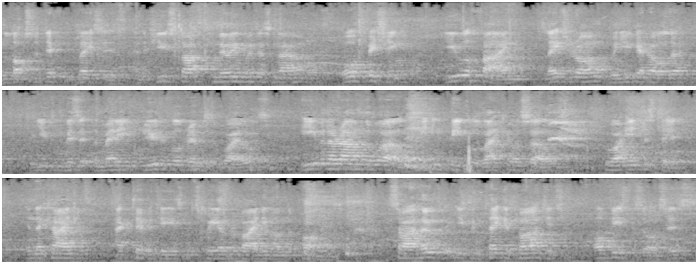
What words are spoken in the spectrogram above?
lots of different places. And if you start canoeing with us now, or fishing, you will find later on, when you get older, that you can visit the many beautiful rivers of Wales, even around the world, meeting people like yourselves who are interested in the kind of activities which we are providing on the ponds. So I hope that you can take advantage of these resources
